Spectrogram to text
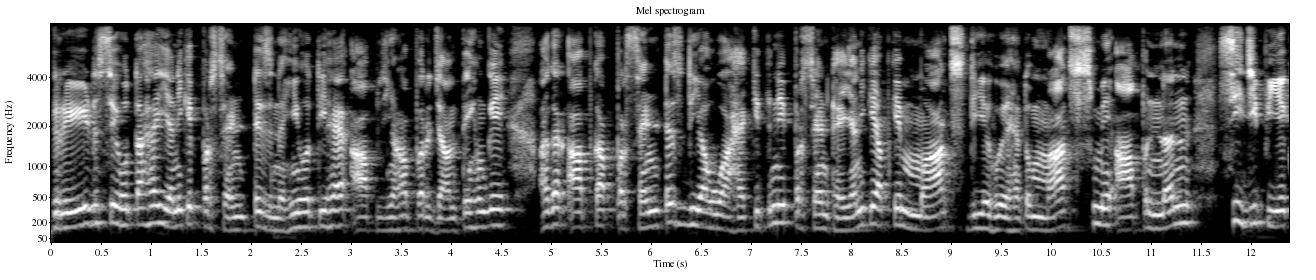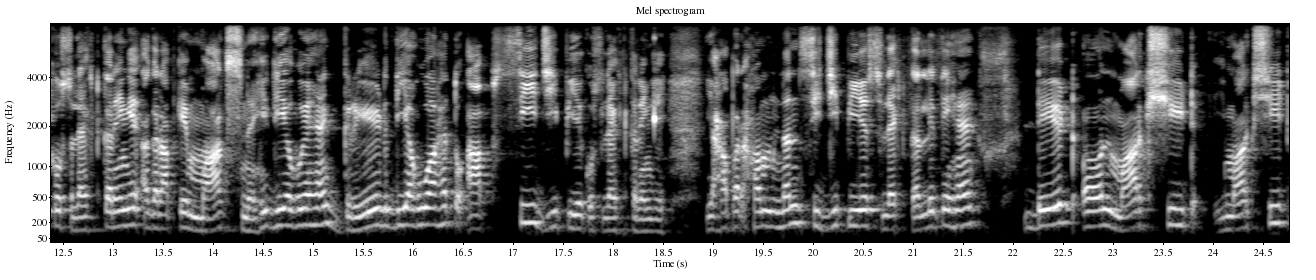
grade से होता है, यानी कि परसेंटेज नहीं होती है। आप यहाँ पर जानते होंगे, अगर आपका परसेंटेज दिया हुआ है, कितने परसेंट है, यानी कि आपके मार्क्स दिए हुए हैं तो मार्क्स में आप नन सी जीपीए को सिलेक्ट करेंगे। अगर आपके मार्क्स नहीं दिए हुए हैं ग्रेड दिया हुआ है तो आप सी जीपीए को सिलेक्ट करेंगे। यहाँ पर हम नन सी जीपीए सिलेक्ट कर लेते हैं। डेट ऑन मार्कशीट मार्कशीट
